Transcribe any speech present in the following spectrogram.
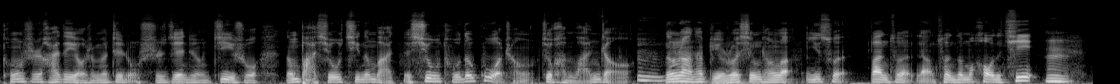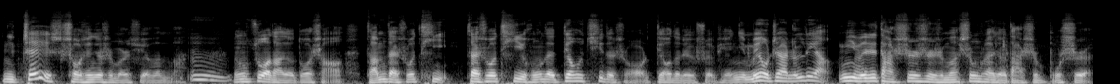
同时还得有什么这种时间、这种技术，能把修漆、能把修图的过程就很完整，嗯能让它比如说形成了一寸半寸、两寸这么厚的漆，嗯你这首先就是门学问吧。嗯能做到有多少？咱们再说剔，再说剔红在雕漆的时候雕的这个水平，你没有这样的量，你以为这大师是什么生出来就大师？不是，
